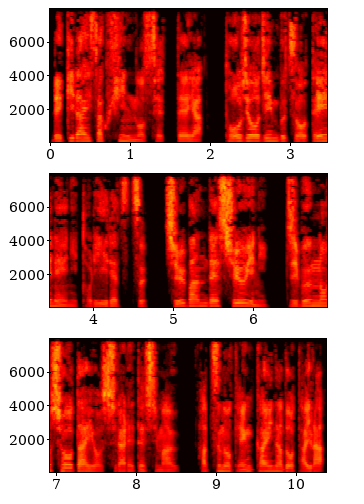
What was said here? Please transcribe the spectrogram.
歴代作品の設定や登場人物を丁寧に取り入れつつ、中盤で周囲に自分の正体を知られてしまう初の展開など平ら。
